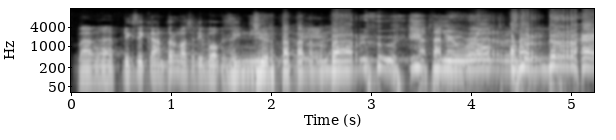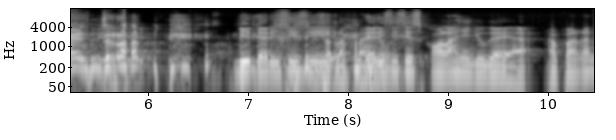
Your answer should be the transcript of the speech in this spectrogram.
banget. Diksi kantor nggak usah dibawa ke sini. Anjir, tatanan Bener. baru. Tatanan New World baru. Order anjrot. Di dari sisi dari sisi sekolahnya juga ya. Apa kan?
